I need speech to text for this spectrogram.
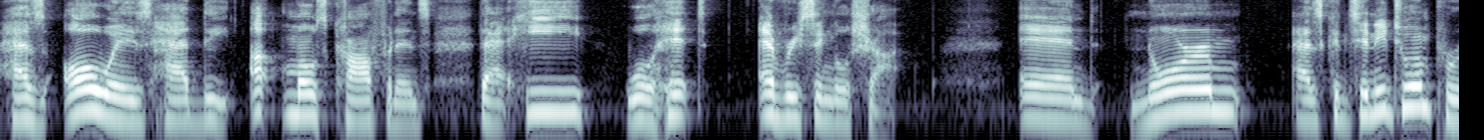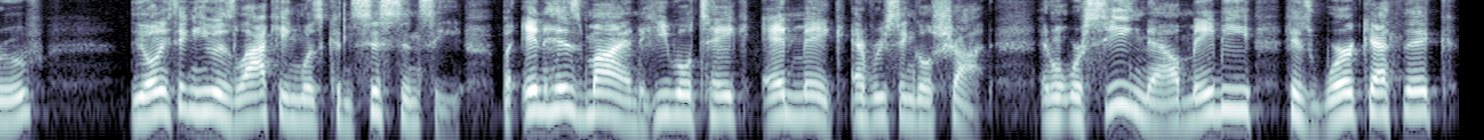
has always had the utmost confidence that he will hit every single shot. And Norm has continued to improve. The only thing he was lacking was consistency. But in his mind, he will take and make every single shot. And what we're seeing now, maybe his work ethic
